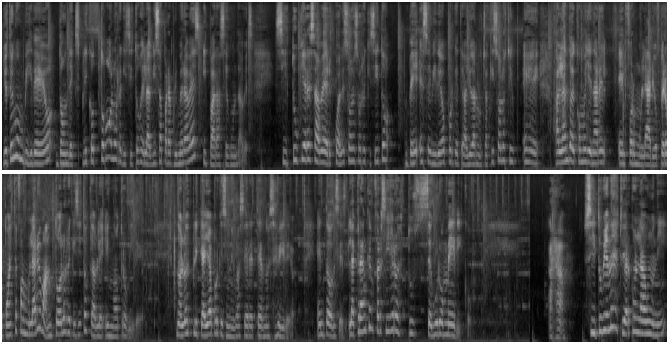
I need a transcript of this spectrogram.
Yo tengo un video donde explico todos los requisitos de la visa para primera vez y para segunda vez. Si tú quieres saber cuáles son esos requisitos, ve ese video porque te va a ayudar mucho. Aquí solo estoy eh, hablando de cómo llenar el, formulario, pero con este formulario van todos los requisitos que hablé en otro video. No lo expliqué allá porque si no iba a ser eterno ese video. Entonces, la Krankenversicherung es tu seguro médico. Ajá. Si tú vienes a estudiar con la uni,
